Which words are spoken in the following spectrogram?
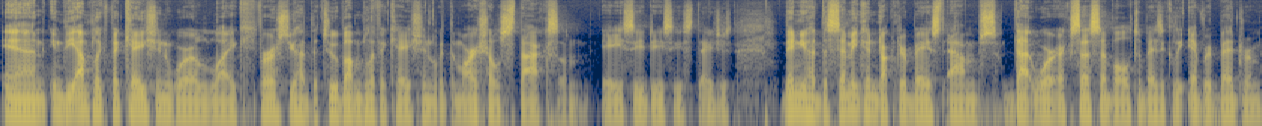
And in the amplification world, like first you had the tube amplification with the Marshall stacks on AC DC stages. Then you had the semiconductor based amps that were accessible to basically every bedroom.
